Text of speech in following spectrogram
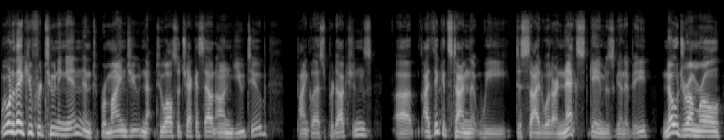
We want to thank you for tuning in and to remind you not to also check us out on YouTube, Pint Glass Productions. Uh, I think it's time that we decide what our next game is going to be. No drum roll,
